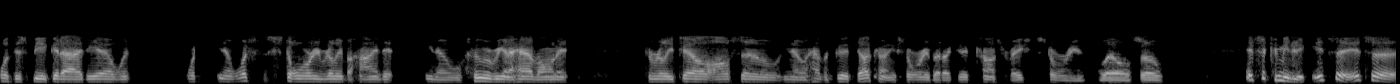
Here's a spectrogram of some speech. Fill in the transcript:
would this be a good idea? What, what, you know, what's the story really behind it? You know, who are we going to have on it to really tell? Also, you know, have a good duck hunting story, but a good conservation story as well. So it's a community, it's a, it's a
